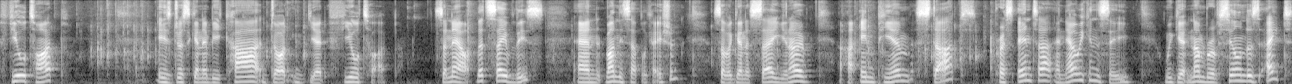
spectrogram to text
fuel type is just going to be car.getFuelType. So now let's save this and run this application. So we're going to say, you know, uh, npm start, press enter, and now we can see we get number of cylinders 8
